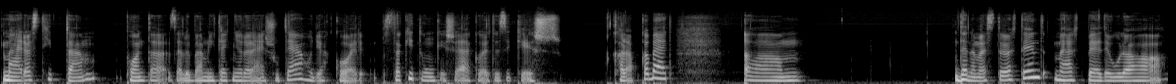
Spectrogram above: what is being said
már azt hittem, pont az előbb említett nyaralás után, hogy akkor szakítunk, és elköltözik, és kalapkabát. Um, de nem ez történt, mert például a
